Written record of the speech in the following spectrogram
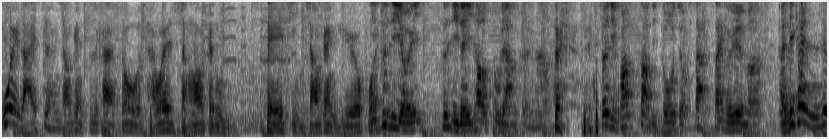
未来是很想要跟你试试看的时候，我才会想要跟你 dating，想要跟你约会你会。自己有一自己的一套度量衡啊。对对对，所以你花到底多久？三三个月吗？还是一开始是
